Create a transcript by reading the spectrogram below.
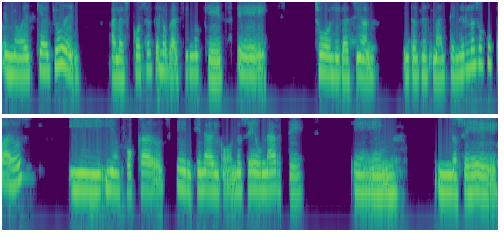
no es que ayuden a las cosas del hogar, sino que es eh, su obligación. Entonces, mantenerlos ocupados y, enfocados en, en, algo, no sé, un arte, no sé,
